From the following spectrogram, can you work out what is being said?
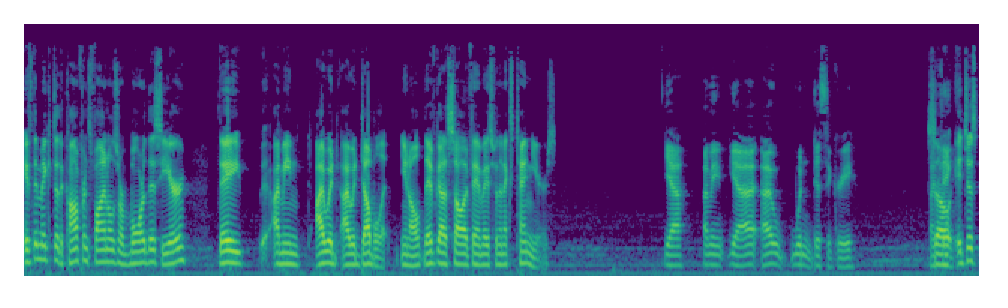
if they make it to the conference finals or more this year they i mean i would i would double it you know they've got a solid fan base for the next 10 years Yeah, I mean, yeah, I, I wouldn't disagree. So it just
